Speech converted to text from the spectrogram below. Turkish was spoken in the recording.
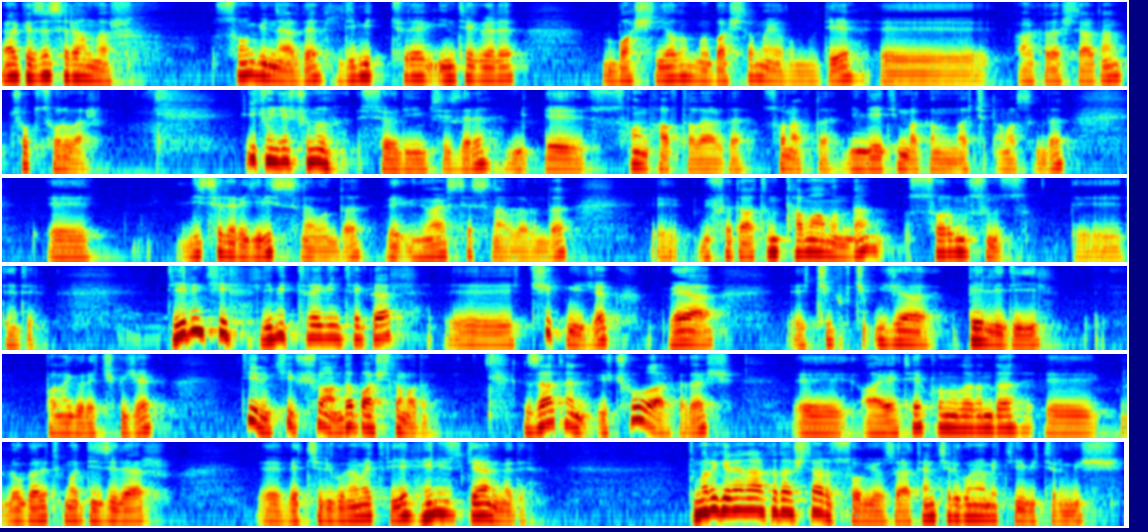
Herkese selamlar. Son günlerde limit türev integrale başlayalım mı başlamayalım mı diye eee, arkadaşlardan çok soru var. İlk önce şunu söyleyeyim sizlere. Eee, son haftalarda, son hafta Milli Eğitim Bakanlığı'nın açıklamasında eee, liselere giriş sınavında ve üniversite sınavlarında eee, müfredatın tamamından sorumlusunuz eee, dedi. Diyelim ki limit türev integral e, çıkmayacak veya e, çıkıp çıkmayacağı belli değil. Bana göre çıkacak. Diyelim ki şu anda başlamadım. Zaten e, çoğu arkadaş AYT konularında logaritma diziler ve trigonometriye henüz gelmedi. Bunlara gelen arkadaşlar da soruyor zaten. Trigonometriyi bitirmiş.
